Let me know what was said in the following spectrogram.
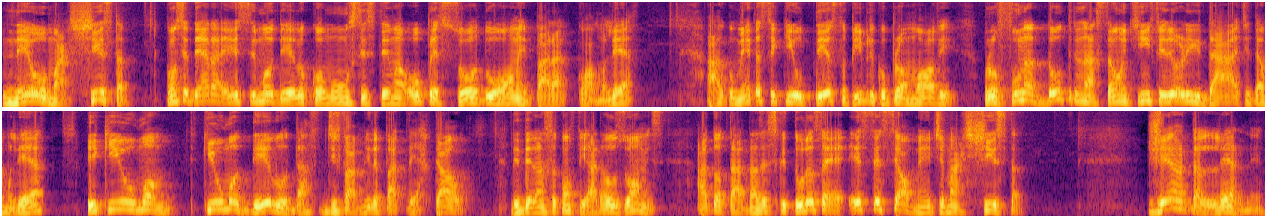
neomachista considera esse modelo como um sistema opressor do homem para com a mulher. Argumenta-se que o texto bíblico promove profunda doutrinação de inferioridade da mulher e que o, que o modelo da, de família patriarcal, liderança confiada aos homens, adotado nas escrituras é essencialmente machista. Gerda Lerner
